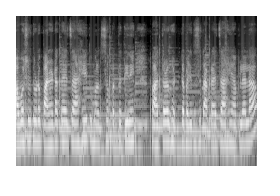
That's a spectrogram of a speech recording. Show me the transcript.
आवश्यक थोडं पाणी टाकायचं आहे. तुम्हाला जसं पद्धतीने पातळ घट्ट पाहिजे तसं टाकायचं आहे आपल्याला.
